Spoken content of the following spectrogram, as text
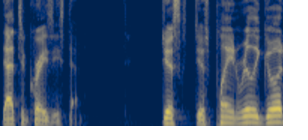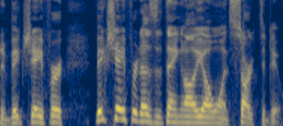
That's a crazy stat. Just just playing really good. And Vic Schaefer, Vic Schaefer does the thing all y'all want Sark to do.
